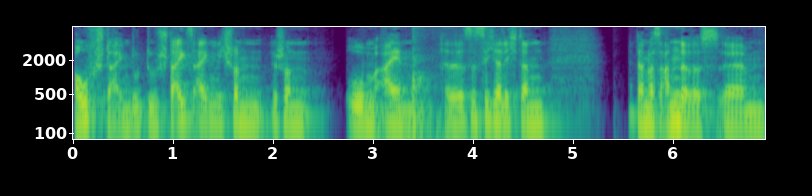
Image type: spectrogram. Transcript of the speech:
aufsteigen. Du, du steigst eigentlich schon, schon oben ein. Also das ist sicherlich dann dann was anderes, ähm,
